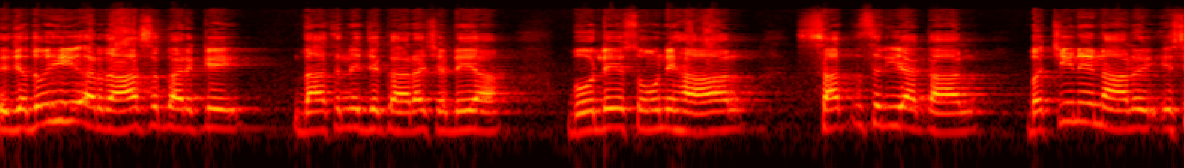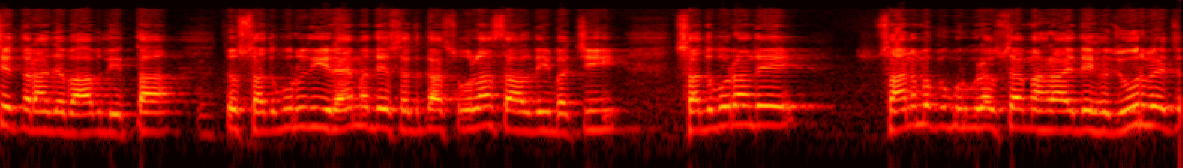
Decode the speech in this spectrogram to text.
ਤੇ ਜਦੋਂ ਹੀ ਅਰਦਾਸ ਕਰਕੇ ਦਾਸ ਨੇ ਜਕਾਰਾ ਛੱਡਿਆ, ਬੋਲੇ, ਸੋ ਨਿਹਾਲ, ਸਤਿ ਸ੍ਰੀ ਅਕਾਲ। ਬੱਚੀ ਨੇ ਨਾਲ ਇਸੇ ਤਰ੍ਹਾਂ ਜਵਾਬ ਦਿੱਤਾ ਤੇ ਸਤਿਗੁਰੂ ਦੀ ਰਹਿਮਤ ਦੇ ਸਦਕਾ 16 ਸਾਲ ਦੀ ਬੱਚੀ ਸਤਿਗੁਰਾਂ ਦੇ ਸਨਮੁਖ ਗੁਰੂ ਗ੍ਰੰਥ ਸਾਹਿਬ ਮਹਾਰਾਜ ਦੇ ਹਜ਼ੂਰ ਵਿੱਚ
